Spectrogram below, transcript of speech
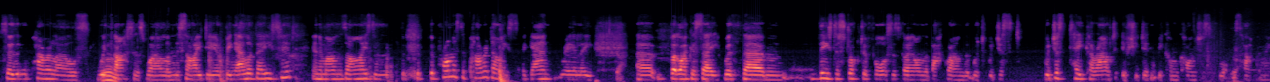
so there are parallels with mm. that as well and this idea of being elevated in a man's eyes and the, the, the promise of paradise again really yeah. uh, but like i say with um, these destructive forces going on in the background that would, would just would just take her out if she didn't become conscious of what was happening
